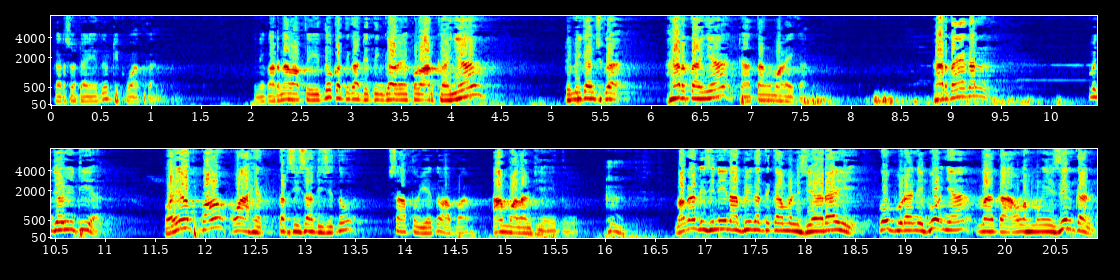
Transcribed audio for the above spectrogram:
agar saudara itu dikuatkan. Ini karena waktu itu ketika ditinggal oleh keluarganya, demikian juga hartanya datang malaikat. Hartanya kan menjauhi dia. Wa yabqa wahid, tersisa di situ satu yaitu apa? Amalan dia itu. maka di sini Nabi ketika menziarahi kuburan ibunya, maka Allah mengizinkan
